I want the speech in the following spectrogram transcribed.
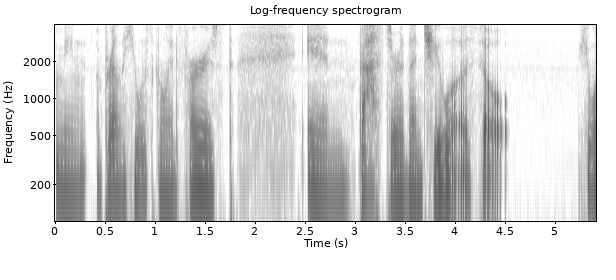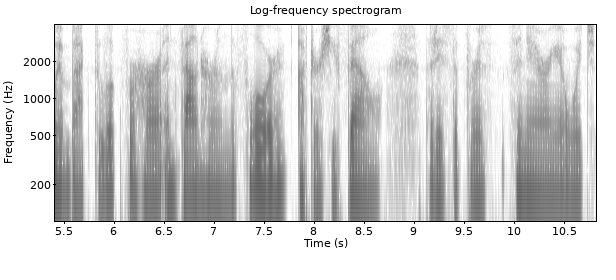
I mean, apparently, he was going first and faster than she was. So he went back to look for her and found her on the floor after she fell. That is the first scenario, which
